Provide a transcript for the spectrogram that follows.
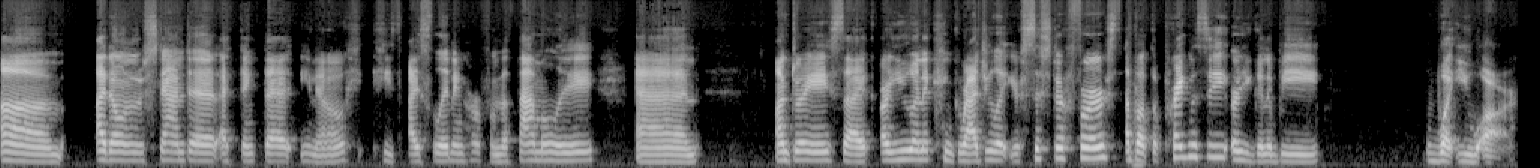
Um, I don't understand it. I think that, you know, he's isolating her from the family and Andre's like, Are you going to congratulate your sister first about the pregnancy? Or are you going to be what you are?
